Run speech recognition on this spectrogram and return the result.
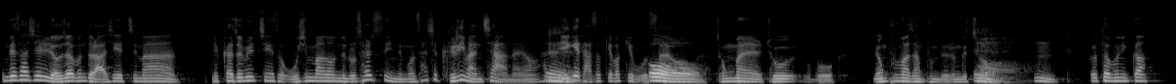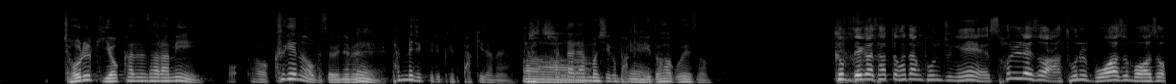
근데 사실 여자분들 아시겠지만 백화점 1층에서 50만 원으로 살 수 있는 건 사실 그리 많지 않아요. 한 네. 네개 다섯 개밖에 못 사요. 어. 정말 조, 뭐 명품 화장품들은 그렇죠. 네. 음, 그렇다 보니까 저를 기억하는 사람이 어, 어, 크게는 없어요. 왜냐면 네. 판매직들이 계속 바뀌잖아요. 아. 한 달에 한 번씩은 바뀌기도 하고 해서 그럼 내가 샀던 화장품 중에 설레서 아, 돈을 모아서 모아서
